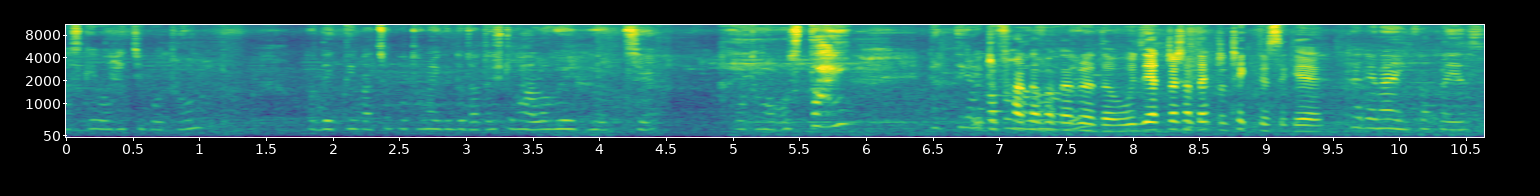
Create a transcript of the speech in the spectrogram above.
আজকে বসাচ্ছি প্রথম। তো দেখতেই পাচ্ছ, প্রথমে কিন্তু যথেষ্ট ভালো হয়ে হচ্ছে। প্রথম অবস্থায়। একটু ফাঁকা ফাঁকা? করে দাও। ওই যে একটার সাথে একটা ঠেকতেছে কে? থাকে নাই ফাঁকাই আছে।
